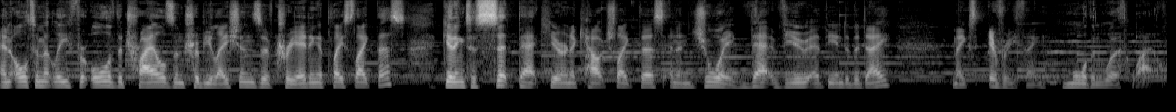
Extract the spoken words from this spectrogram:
And ultimately, for all of the trials and tribulations of creating a place like this, getting to sit back here on a couch like this and enjoy that view at the end of the day makes everything more than worthwhile.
